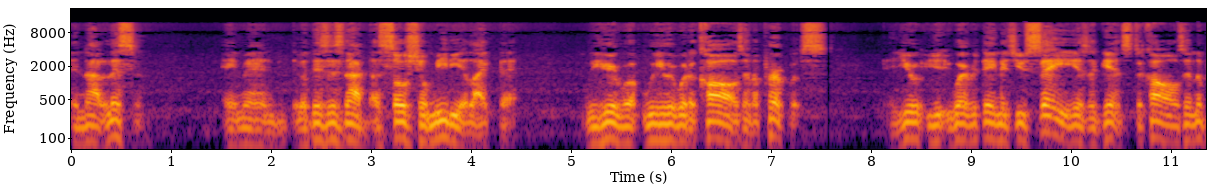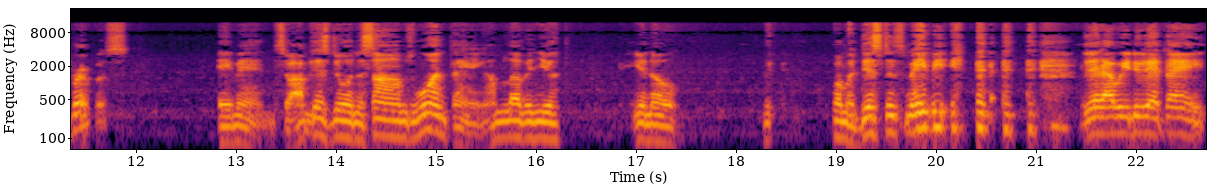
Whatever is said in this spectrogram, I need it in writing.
and not listen. Amen. But this is not a social media like that. We hear what we hear with a cause and a purpose. You, you everything that you say is against the cause and the purpose. Amen. So I'm just doing the Psalms one thing. I'm loving you, you know, from a distance, maybe. is that how we do that thing?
